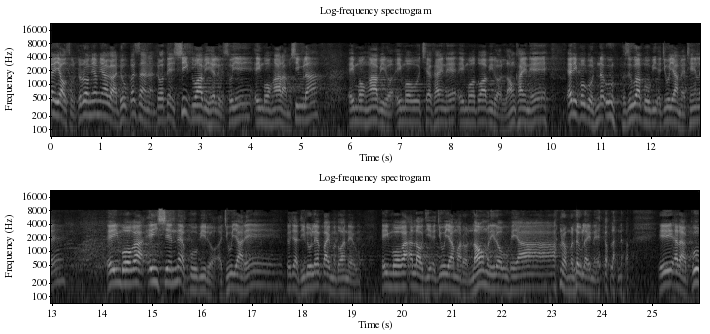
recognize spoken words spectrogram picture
လက်ရောက်ဆိုတော်တော်များများကတို့ပတ်စံတော်တဲ့ရှိသွားပြီဟဲ့လို့ဆိုရင်အိမ်ပေါ်ငှားတာမရှိဘူးလားအိမ်ပေါ်ငှားပြီးတော့အိမ်ပေါ်ကိုချက်ခိုင်းတယ်အိမ်ပေါ်သွားပြီးတော့လောင်းခိုင်းတယ်အဲ့ဒီပုဂ္ဂိုလ်နှစ်ဦးဘယ်သူကပို့ပြီးအကျိုးရမယ်ထင်လဲ အိမ်ပေါ်ကအိမ်ရှင်နဲ့ပို့ပြီးတော့အကျိုးရတယ်တို့ကြဒီလိုလဲပိုက်မသွားနဲ့ဘူးအိမ်ပေါ်ကအလောက်ကြီးအကျိုးရမှတော့လောင်းမနေတော့ဘူးဖေယားတော့မလှုပ်လိုက်နဲ့ဟုတ်လားနော်အေးအဲ့ဒါကို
